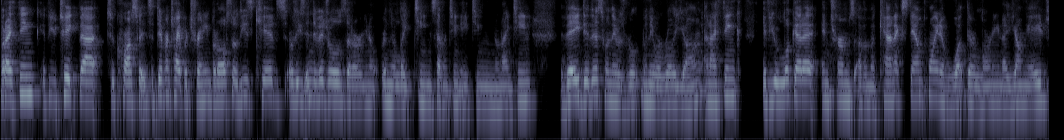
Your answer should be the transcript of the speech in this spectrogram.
But I think if you take that to CrossFit, it's a different type of training, but also these kids or these individuals that are, you know, in their late teens, 17, 18, or 19, they did this when they was re- when they were really young. And I think if you look at it in terms of a mechanic standpoint of what they're learning at a young age,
